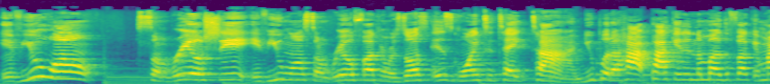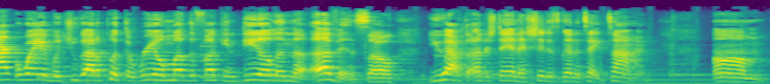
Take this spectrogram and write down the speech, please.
if you want some real shit, if you want some real fucking results, it's going to take time. You put a hot pocket in the motherfucking microwave, but you gotta put the real motherfucking deal in the oven. So you have to understand that shit is gonna take time. Um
